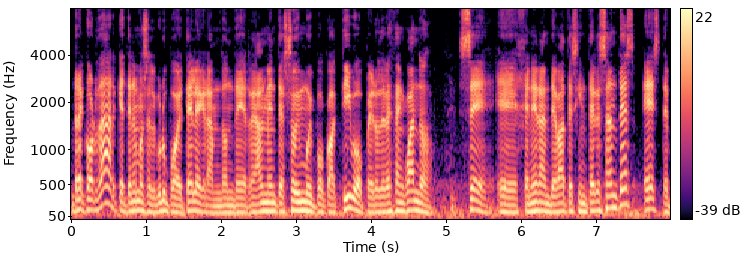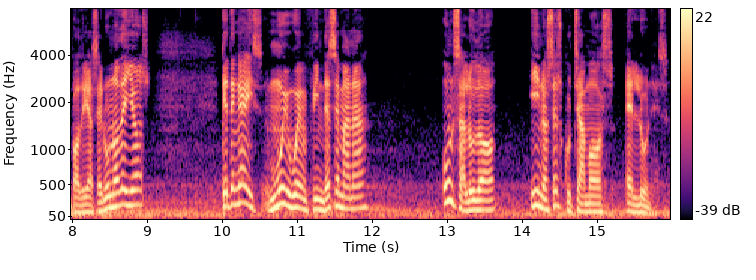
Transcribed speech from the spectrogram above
Recordar que tenemos el grupo de Telegram donde realmente soy muy poco activo, pero de vez en cuando se eh, generan debates interesantes. Este podría ser uno de ellos. Que tengáis muy buen fin de semana, un saludo y nos escuchamos el lunes.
